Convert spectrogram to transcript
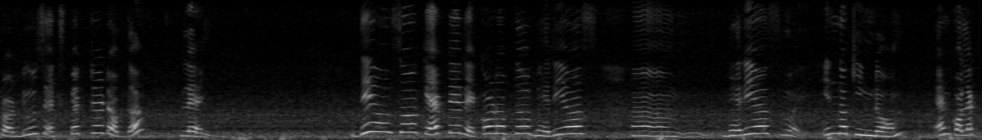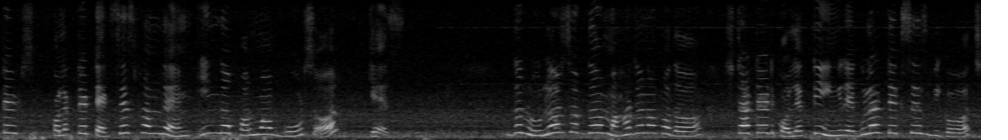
produce expected of the land. They also kept a record of the various um, various in the kingdom and collected collected taxes from them in the form of goods or Case. The rulers of the Mahajanapada started collecting regular taxes because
